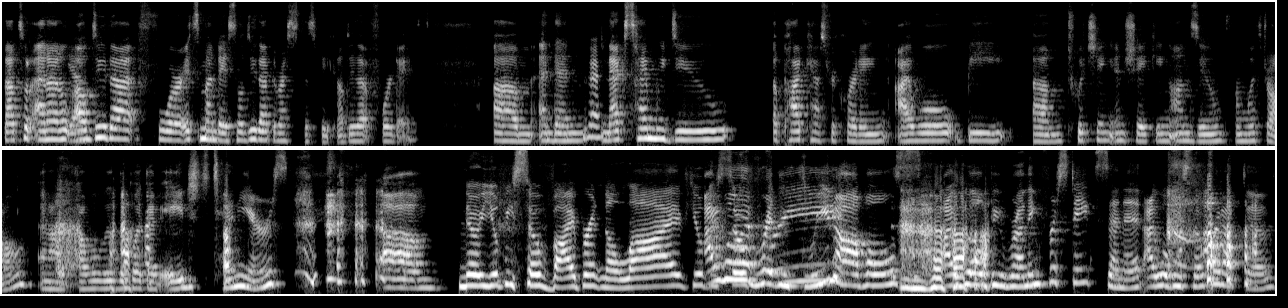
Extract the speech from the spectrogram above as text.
that's what, and I'll, Yeah. I'll do that for it's Monday, so I'll do that the rest of this week. I'll do that four days. Um, and then Okay. next time we do a podcast recording, I will be um, twitching and shaking on Zoom from withdrawal, and I'll probably look like I've aged ten years. Um, No, you'll be so vibrant and alive. You'll be I will so have written free. three novels. I will be running for state senate. I will be so productive.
